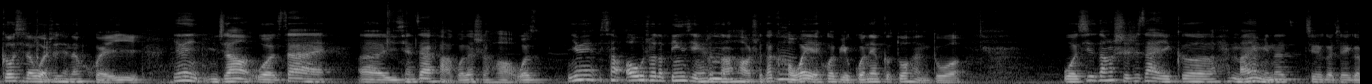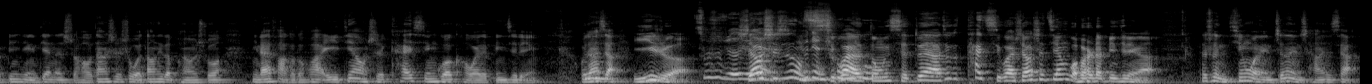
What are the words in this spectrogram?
勾起了我之前的回忆，因为你知道我在呃以前在法国的时候，我因为像欧洲的冰淇淋是很好吃，它口味也会比国内多很多。我记得当时是在一个还蛮有名的这个这个冰淇淋店的时候，当时是我当地的朋友说，你来法国的话一定要吃开心果口味的冰淇淋。我当时想，一惹，是不是觉得谁要点吃这种奇怪的东西？对啊，这个太奇怪，谁要吃坚果味儿的冰淇淋啊？他说你听我的，你真的你尝一下，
